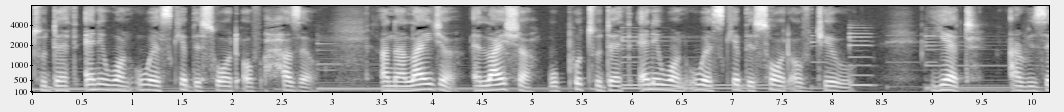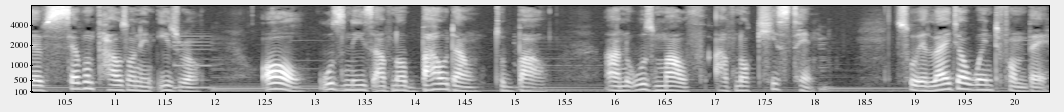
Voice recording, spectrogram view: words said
to death anyone who escaped the sword of Hazael, and Elijah, Elisha will put to death anyone who escaped the sword of Jehu. Yet I reserve seven thousand in Israel all whose knees have not bowed down to Baal, and whose mouth have not kissed him. So Elijah went from there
